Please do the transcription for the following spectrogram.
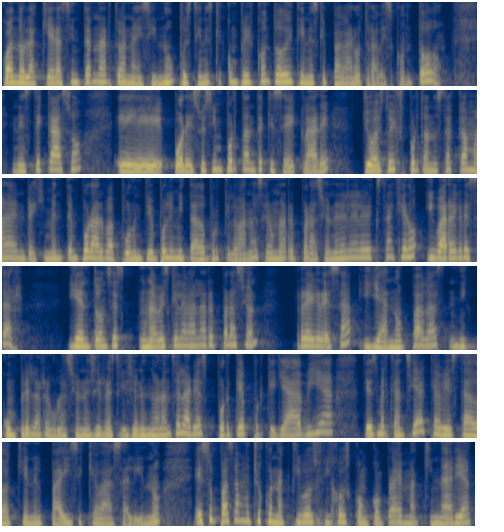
cuando la quieras internar te van a decir, no, pues tienes que cumplir con todo y tienes que pagar otra vez con todo. En este caso, eh, por eso es importante que se declare yo estoy exportando esta cámara en régimen temporal, va por un tiempo limitado porque le van a hacer una reparación en el extranjero y va a regresar. Y entonces, una vez que le hagan la reparación, regresa y ya no pagas ni cumple las regulaciones y restricciones no arancelarias. ¿Por qué? Porque ya había, ya es mercancía que había estado aquí en el país y que va a salir, ¿no? Eso pasa mucho con activos fijos, con compra de maquinaria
